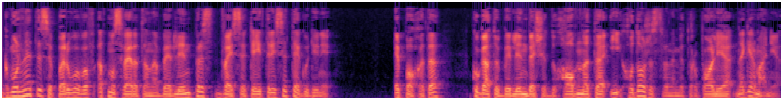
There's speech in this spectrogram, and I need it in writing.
Гмурнете се първо в атмосферата на Берлин през 20-те и 30-те години. Епохата, когато Берлин беше духовната и художествена метрополия на Германия.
